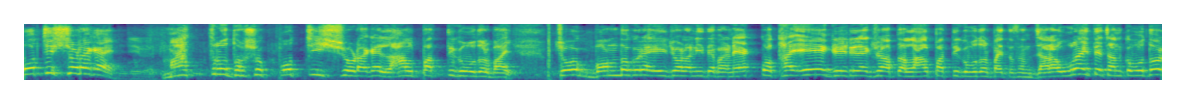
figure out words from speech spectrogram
পঁচিশশো টাকায়। মাত্র দর্শক পঁচিশশো টাকায় লাল পাত্তি কবুতর ভাই। চোখ বন্ধ করে এই জোড়া নিতে পারেন। এক কথায় এ গ্রেডের এক জোড়া আপনার লাল পাত্তি কবুতর পাইতেছেন। যারা উড়াইতে চান কবুতর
